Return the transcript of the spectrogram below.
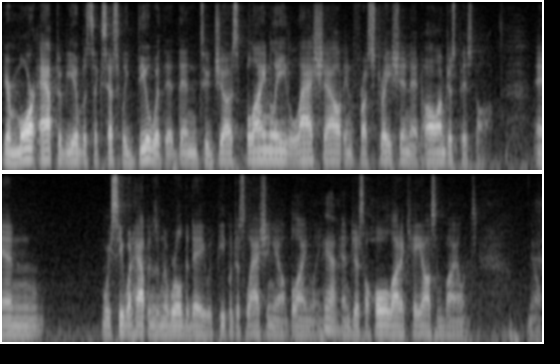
you're more apt to be able to successfully deal with it than to just blindly lash out in frustration and, oh, I'm just pissed off. And we see what happens in the world today with people just lashing out blindly Yeah. and just a whole lot of chaos and violence. You know.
